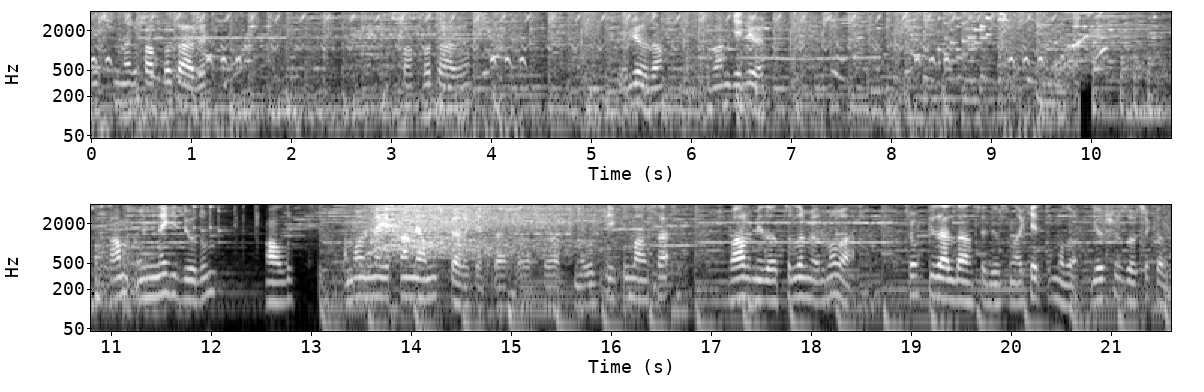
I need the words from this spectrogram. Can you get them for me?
Git şunları patlat abi. Patlat abi. Geliyor adam. Adam geliyor. Tam önüne gidiyordum. Aldık. Ama önüne gitmem yanlış bir hareketti arkadaşlar aslında. Ultiyi kullansa var mıydı hatırlamıyorum ama çok güzel dans ediyorsun. Hak ettim onu. Görüşürüz hoşçakalın.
